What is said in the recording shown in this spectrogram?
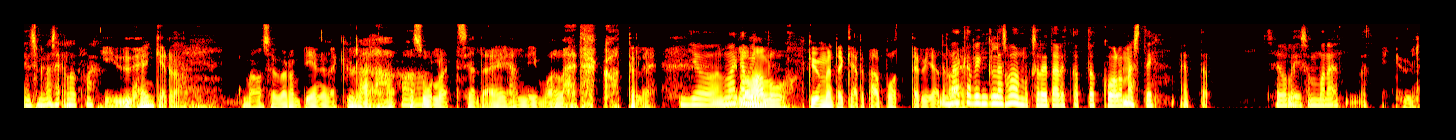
ensimmäisen elokuvan. Yhden kerran. Mä oon sen verran pienellä kylällä asunut, että sieltä ei ihan niin vaan lähdetä katselemaan. Joo, no mä kävin, halu kymmentä kertaa potteria no tai... mä kävin kyllä sormuksella taidit katsoa kolmesti, että se oli semmoinen, että Kyllä.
